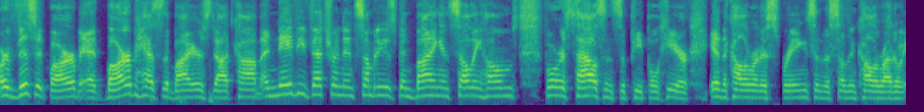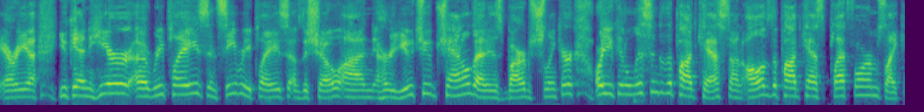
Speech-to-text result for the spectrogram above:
or visit Barb at barbhasthebuyers.com. A Navy veteran and somebody who's been buying and selling homes for thousands of people here in the Colorado Springs and the Southern Colorado area. You can hear uh, replays and see replays of the show on her YouTube channel, that is Barb Schlinker, or you can listen to the podcast on all of the podcast platforms like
